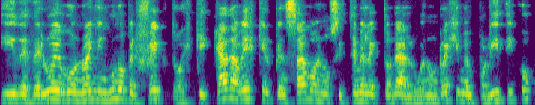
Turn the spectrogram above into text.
y desde luego no hay ninguno perfecto. Es que cada vez que pensamos en un sistema electoral o en un régimen político,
